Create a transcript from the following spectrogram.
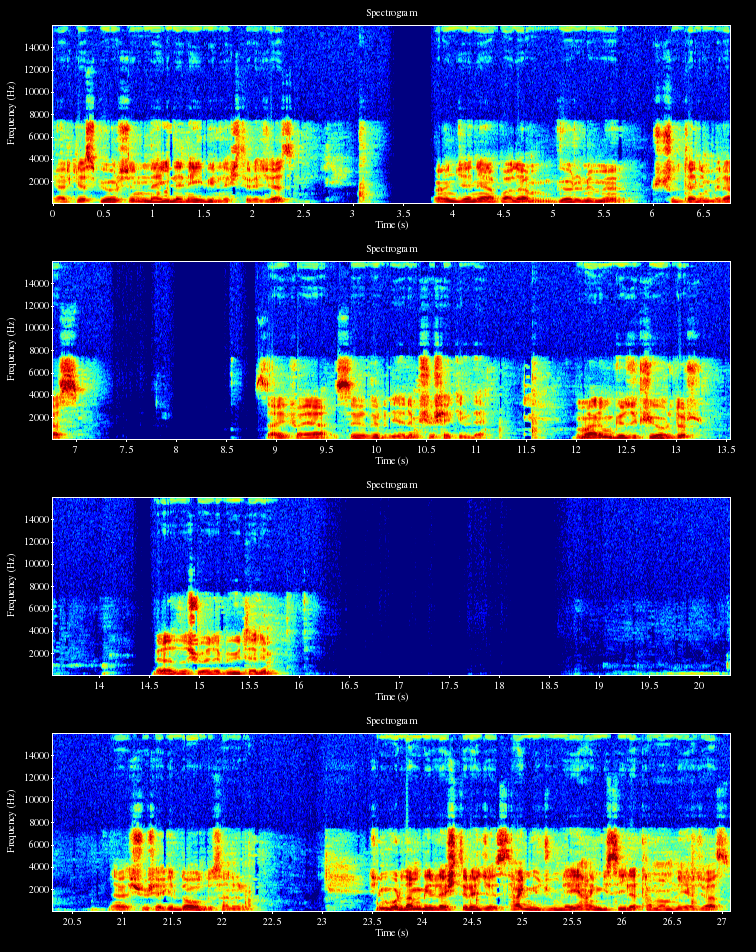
herkes görsün neyle neyi birleştireceğiz. Önce ne yapalım? Görünümü küçültelim biraz. Sayfaya sığdır diyelim şu şekilde. Umarım gözüküyordur. Biraz da şöyle büyütelim. Evet şu şekilde oldu sanırım. Şimdi buradan birleştireceğiz. Hangi cümleyi hangisiyle tamamlayacağız?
